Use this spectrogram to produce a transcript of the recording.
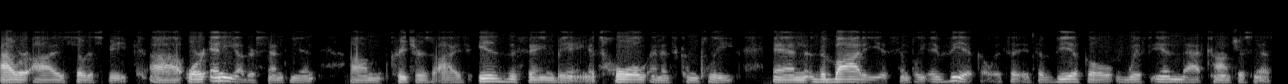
our eyes, so to speak, uh, or any other sentient um, creature's eyes, is the same being. It's whole and it's complete and the body is simply a vehicle. It's a it's a vehicle within that consciousness,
